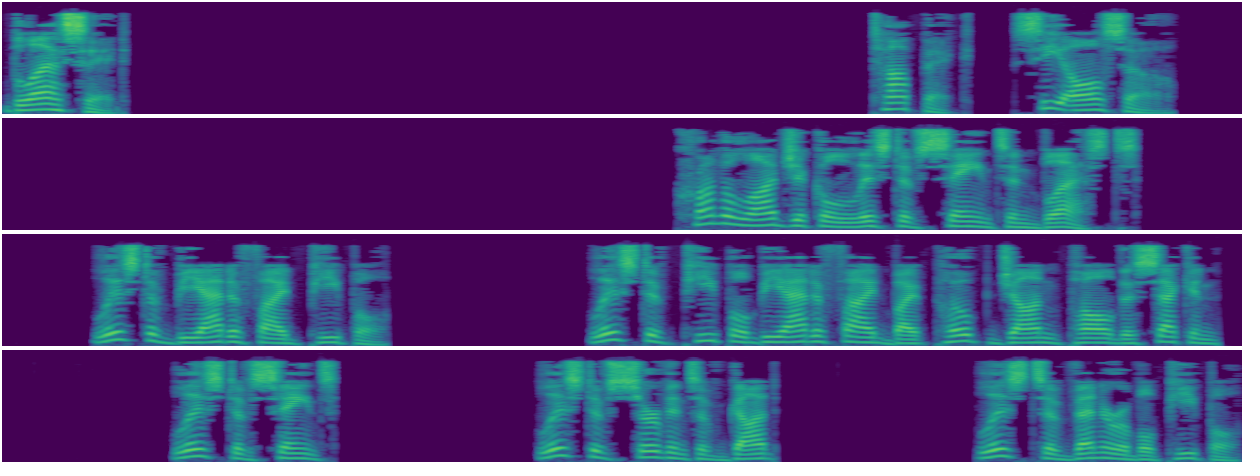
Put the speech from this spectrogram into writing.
«blessed». See also Chronological list of saints and blesseds List of beatified people. List of people beatified by Pope John Paul II List of saints. List of servants of God. Lists of venerable people.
